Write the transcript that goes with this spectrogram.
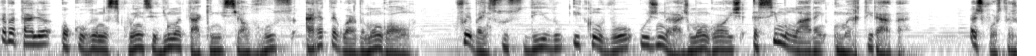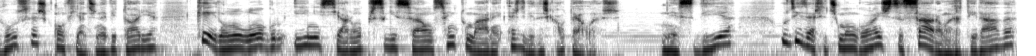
A batalha ocorreu na sequência de um ataque inicial russo à retaguarda mongola, foi bem sucedido e que levou os generais mongóis a simularem uma retirada. As forças russas, confiantes na vitória, caíram no logro e iniciaram a perseguição sem tomarem as devidas cautelas. Nesse dia, os exércitos mongóis cessaram a retirada,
